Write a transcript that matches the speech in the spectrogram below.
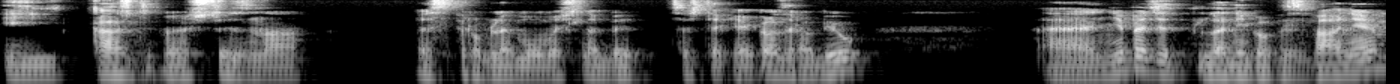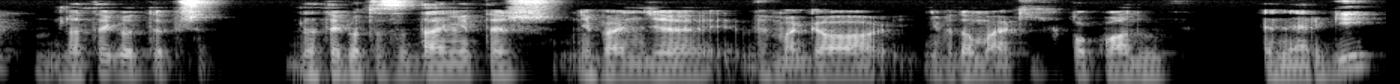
i każdy mężczyzna bez problemu, myślę, by coś takiego zrobił. E, nie będzie dla niego wyzwaniem, dlatego te Dlatego to zadanie też nie będzie wymagało nie wiadomo jakich pokładów energii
